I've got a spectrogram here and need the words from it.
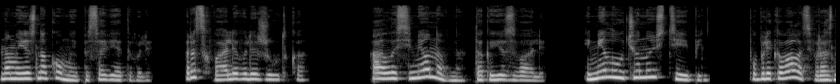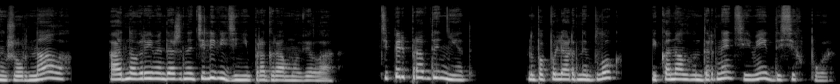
Нам ее знакомые посоветовали. Расхваливали жутко. Алла Семеновна, так ее звали, имела ученую степень, публиковалась в разных журналах, а одно время даже на телевидении программу вела. Теперь, правда, нет. Но популярный блог и канал в интернете имеет до сих пор.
